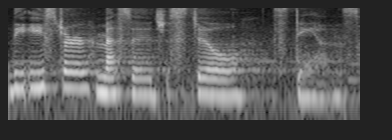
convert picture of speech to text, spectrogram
the Easter message still stands.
